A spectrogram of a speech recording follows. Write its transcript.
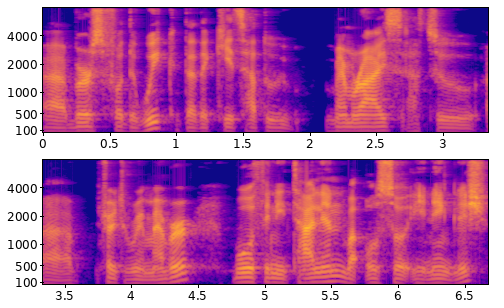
uh, verse for the week that the kids had to memorize had to uh, try to remember both in italian but also in english.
